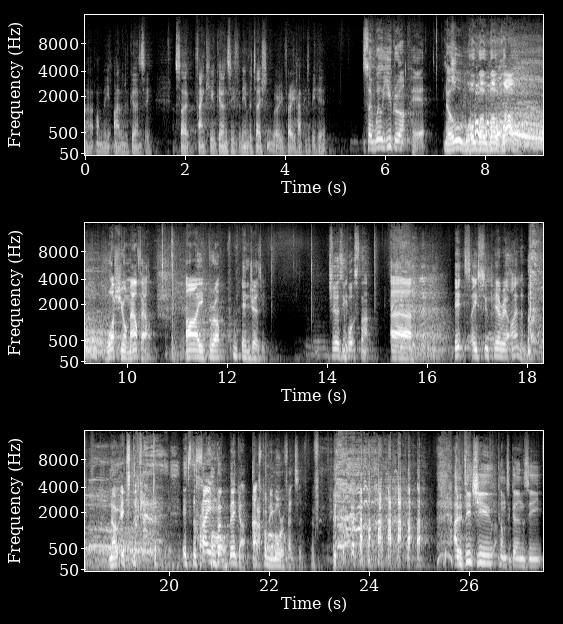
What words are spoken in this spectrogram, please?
uh, on the island of Guernsey. So thank you, Guernsey, for the invitation. We're very happy to be here. So, Will, you grew up here. No. Whoa, whoa, whoa, whoa. Wash your mouth out. I grew up in Jersey. Jersey, what's that? Uh, it's a superior island. No, it's it's the same but bigger. That's probably more offensive. And did you come to Guernsey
